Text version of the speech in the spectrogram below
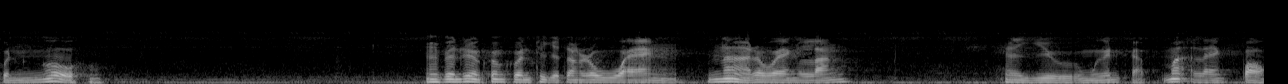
คนโง่ เป็นเรื่องของคนที่จะต้องระแวง หน้าระแวงหลัง ให้อยู่เหมือนกับมะแรงป่อง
